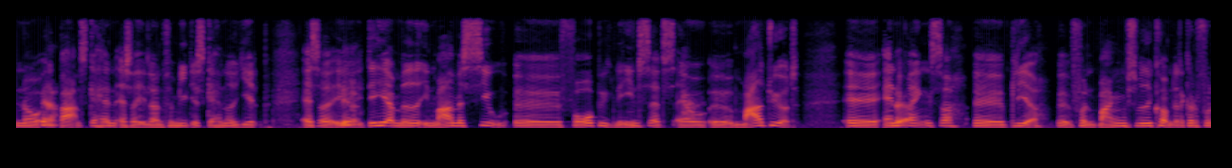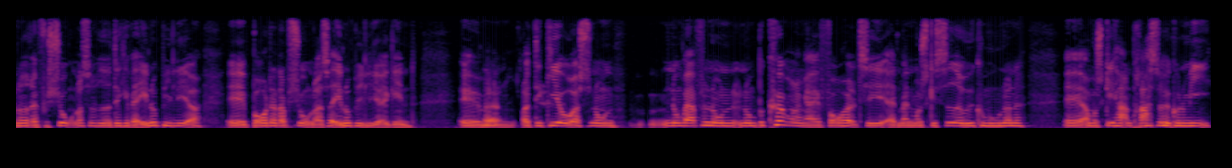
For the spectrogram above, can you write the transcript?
når ja. et barn skal have, altså, eller en familie skal have noget hjælp. Altså øh, ja. det her med en meget massiv øh, forebyggende indsats er jo øh, meget dyrt. Øh, anbringelser øh, bliver øh, for mange vedkommende, der kan du få noget refusion osv., det kan være endnu billigere. Øh, bortadoptioner altså endnu billigere igen. Øhm, ja. Og det giver jo også nogle, nogle, i hvert fald nogle, nogle bekymringer i forhold til, at man måske sidder ude i kommunerne, øh, og måske har en presseøkonomi,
